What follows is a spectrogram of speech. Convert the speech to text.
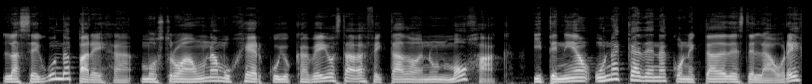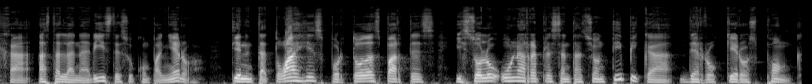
La segunda pareja mostró a una mujer cuyo cabello estaba afectado en un mohawk y tenía una cadena conectada desde la oreja hasta la nariz de su compañero. Tienen tatuajes por todas partes y solo una representación típica de rockeros punk.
